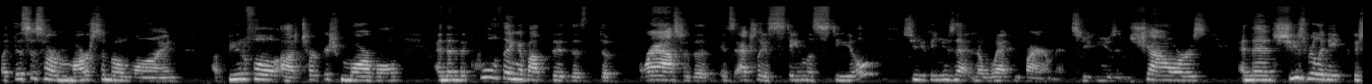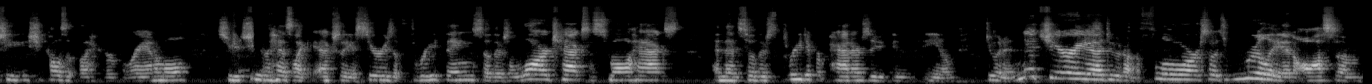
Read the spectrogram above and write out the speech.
But this is our Marsimo line, a beautiful uh, Turkish marble. And then the cool thing about the, the the brass or the it's actually a stainless steel, so you can use that in a wet environment. So you can use it in showers. And then she's really neat because she she calls it like her granimal. She, she has like actually a series of three things. So there's a large hex, a small hex, and then so there's three different patterns that you can, you know, do in a niche area, do it on the floor. So it's really an awesome.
